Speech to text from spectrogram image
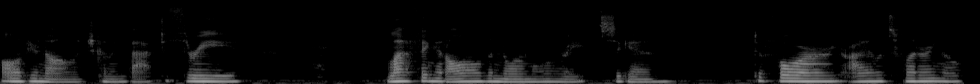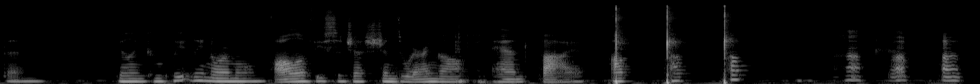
all of your knowledge coming back to three, laughing at all the normal rates again, to four, your eyelids fluttering open, feeling completely normal, all of these suggestions wearing off, and five. Up, up, up. Up, up, up.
